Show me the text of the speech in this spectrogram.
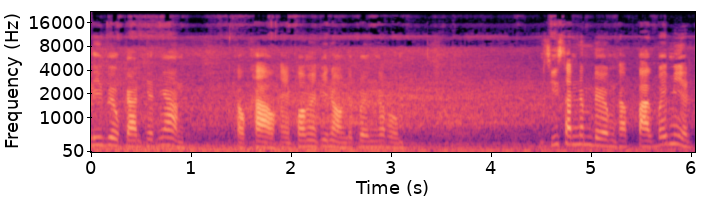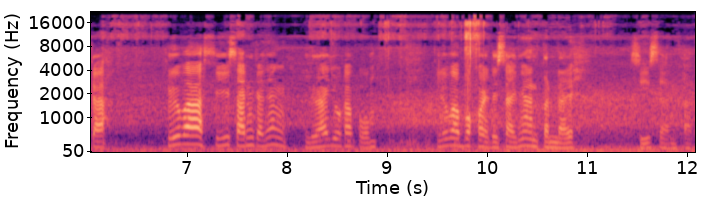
รีวิวการเทสงานข่าวๆให้พ่อแม่พี่น้องได้เบิ่งครับผม สีสันเดิมๆครับ ปากใบมีดกะถือว่าสีสันก็ยังเหลืออยู่ครับผมถือว่าบ่ค่อยได้ใส่งานปันใดสีสันครับ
